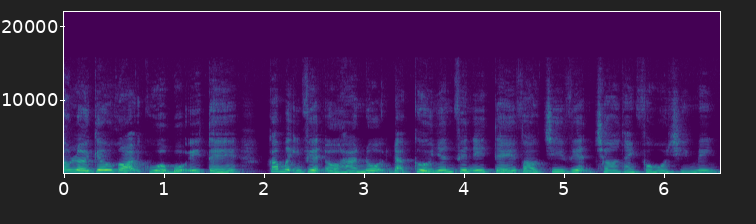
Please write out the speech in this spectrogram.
Theo lời kêu gọi của Bộ Y tế, các bệnh viện ở Hà Nội đã cử nhân viên y tế vào chi viện cho thành phố Hồ Chí Minh.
